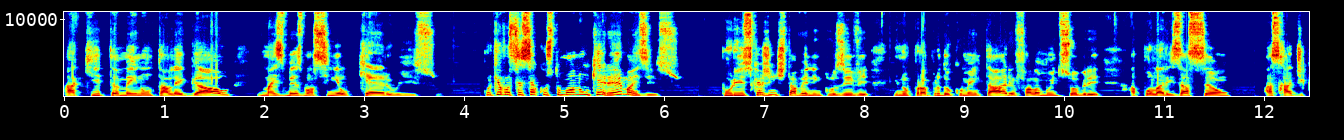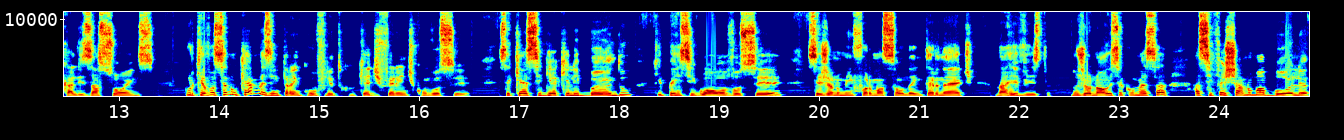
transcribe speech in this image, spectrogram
aqui também não tá legal, mas mesmo assim eu quero isso. Porque você se acostumou a não querer mais isso. Por isso que a gente está vendo, inclusive, e no próprio documentário, fala muito sobre a polarização, as radicalizações, porque você não quer mais entrar em conflito com o que é diferente com você. Você quer seguir aquele bando que pensa igual a você, seja numa informação da internet, na revista, no jornal, e você começa a se fechar numa bolha,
